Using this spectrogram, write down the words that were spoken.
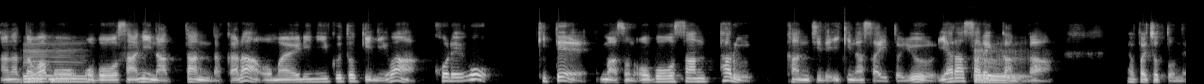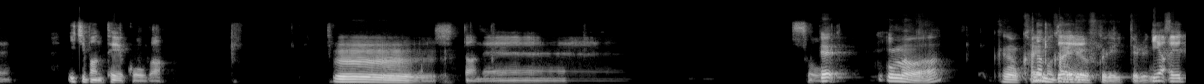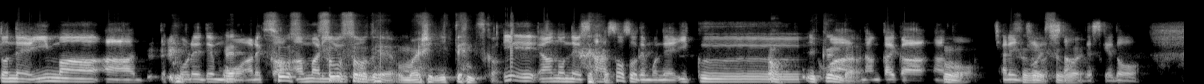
あなたはもうお坊さんになったんだから、お参りに行く時には、これを着て、まあそのお坊さんたる感じで行きなさいというやらされ感が、やっぱりちょっとね、一番抵抗がうん。したね。そう。え、今は？なので改良服で行ってるんいや、えっ、とね、今、あこれでえもあれかあんまり。そうそうでお参りに行ってんですか？いえいえ、あのね、あそうそうでもね、行く行くんだ。は何回か、あの、チャレンジをしたんですけど、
